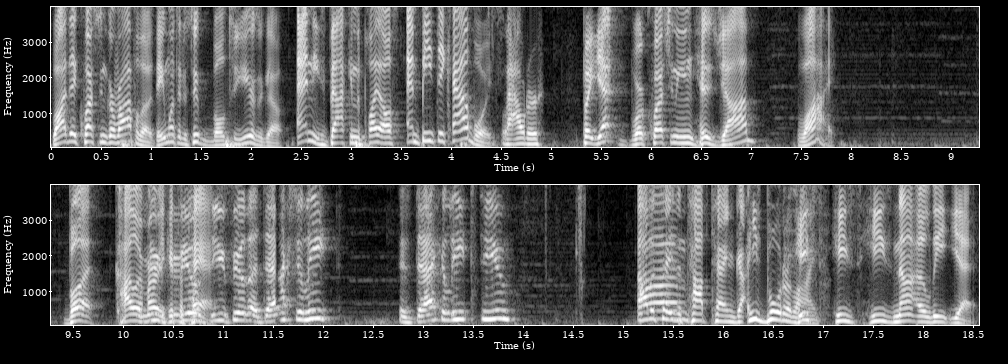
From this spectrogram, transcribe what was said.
Why they question Garoppolo? They went to the Super Bowl two years ago, and he's back in the playoffs and beat the Cowboys. Louder. But yet we're questioning his job. Why? But Kyler Murray do, you gets a feel, pass. do you feel that Dak's elite? Is Dak elite to you? I would say he's a Um, top ten guy. He's borderline. He's he's he's not elite yet.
